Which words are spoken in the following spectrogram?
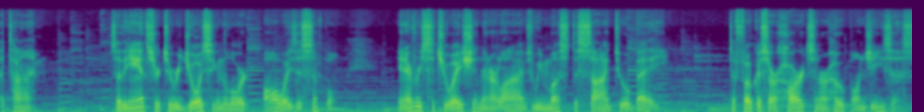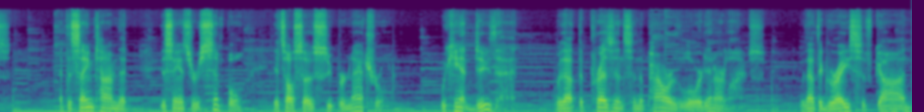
a time. So, the answer to rejoicing in the Lord always is simple. In every situation in our lives, we must decide to obey to focus our hearts and our hope on Jesus. At the same time that this answer is simple, it's also supernatural. We can't do that without the presence and the power of the Lord in our lives, without the grace of God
